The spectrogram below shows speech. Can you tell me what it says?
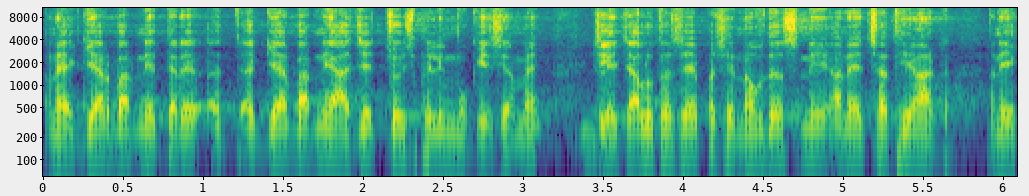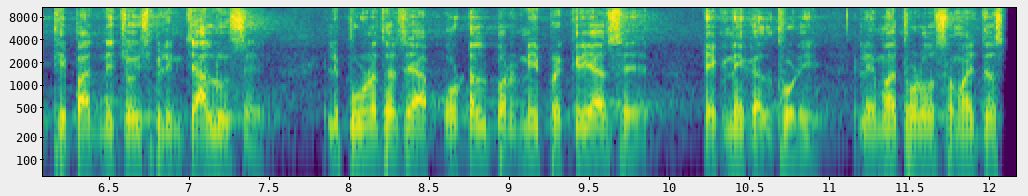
અને અગિયાર બારની અત્યારે અગિયાર બારની આજે જ ચોઈસ ફિલિંગ મૂકી છે અમે. જે. ચાલુ થશે પછી નવ દસની અને છ થી આઠ અને એક થી પાંચની ચોઈસ ફિલિંગ ચાલુ છે. એટલે પૂર્ણ થશે. આ પોર્ટલ પરની પ્રક્રિયા છે ટેકનિકલ થોડી. એટલે એમાં થોડો સમય જશે.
